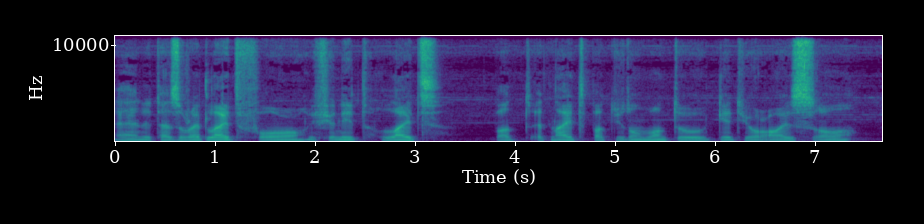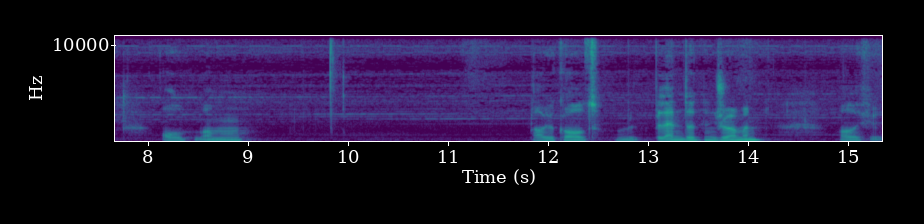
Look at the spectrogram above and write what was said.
And it has a red light for if you need light but at night but you don't want to get your eyes all all um how you call it blended in German. Well if you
